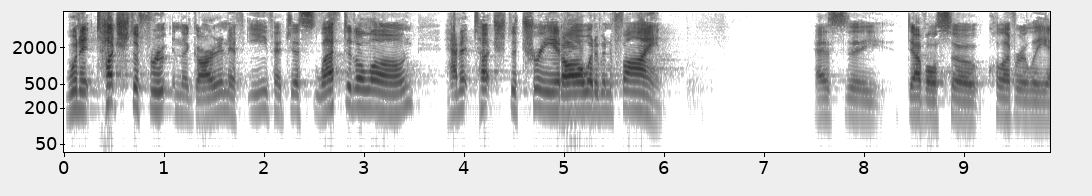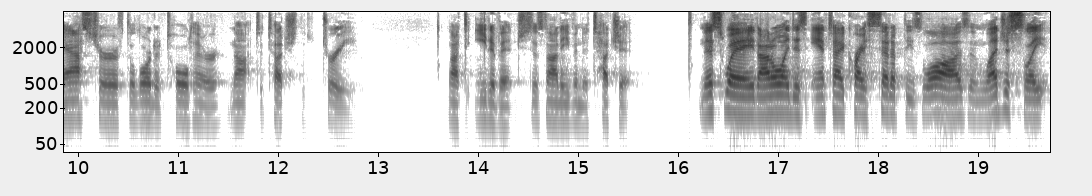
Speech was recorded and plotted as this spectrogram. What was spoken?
wouldn't touch the fruit in the garden, if Eve had just left it alone, hadn't touched the tree, it all would have been fine. As the devil so cleverly asked her if the Lord had told her not to touch the tree, not to eat of it. She says, not even to touch it. In this way, not only does Antichrist set up these laws and legislate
